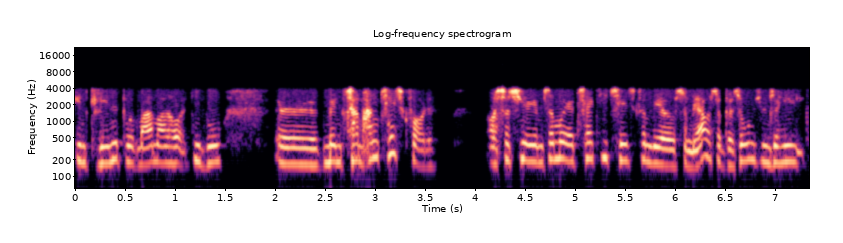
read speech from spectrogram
en kvinde på et meget, meget højt niveau, øh, men tager mange tæsk for det. Og så siger jeg, jamen, så må jeg tage de tæsk, som jeg, som jeg også personligt synes er helt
